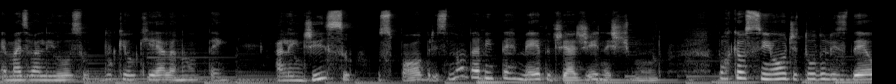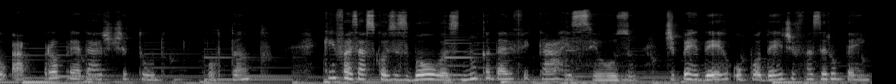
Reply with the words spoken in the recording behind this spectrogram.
é mais valioso do que o que ela não tem. Além disso, os pobres não devem ter medo de agir neste mundo, porque o Senhor de tudo lhes deu a propriedade de tudo. Portanto, quem faz as coisas boas nunca deve ficar receoso de perder o poder de fazer o bem.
